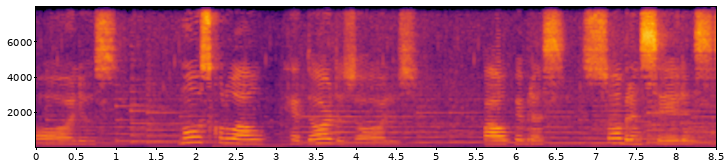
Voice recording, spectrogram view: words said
olhos, músculo ao redor dos olhos, pálpebras, sobrancelhas,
